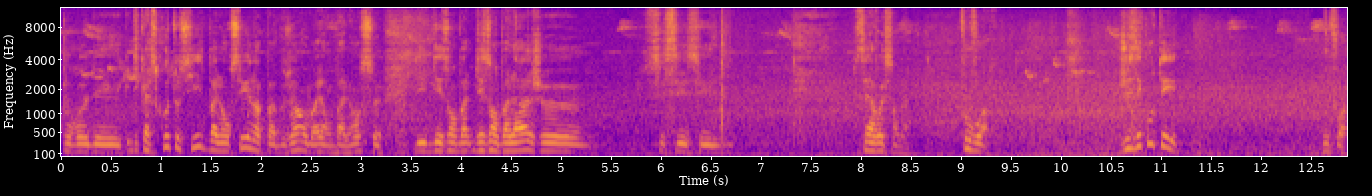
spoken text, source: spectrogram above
Pour euh, des, des casse-croûtes aussi, balancer, on n'a pas besoin. On, balance euh, des, des, emba- des emballages. euh, c'est invraisemblable. Faut voir. Je les ai comptés. Une fois.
